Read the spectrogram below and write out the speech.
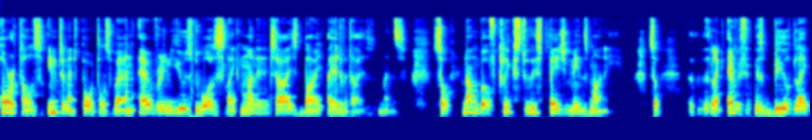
portals, internet portals, when every news was like monetized by advertisements. So number of clicks to this page means money. So like everything is built like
